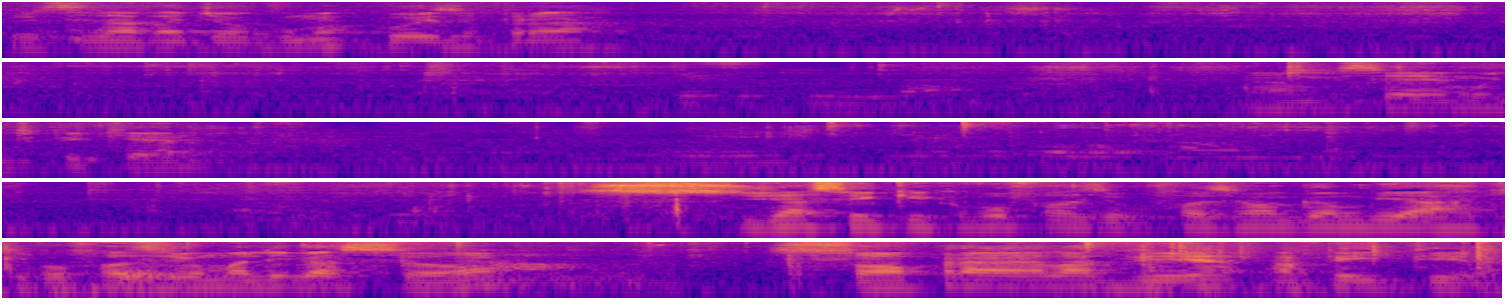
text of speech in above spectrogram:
Precisava de alguma coisa pra... Esse aqui não dá? Ah, isso é muito pequeno. Já sei o que, que eu vou fazer. Vou fazer uma gambiarra aqui. Vou fazer uma ligação só pra ela ver a peiteira.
